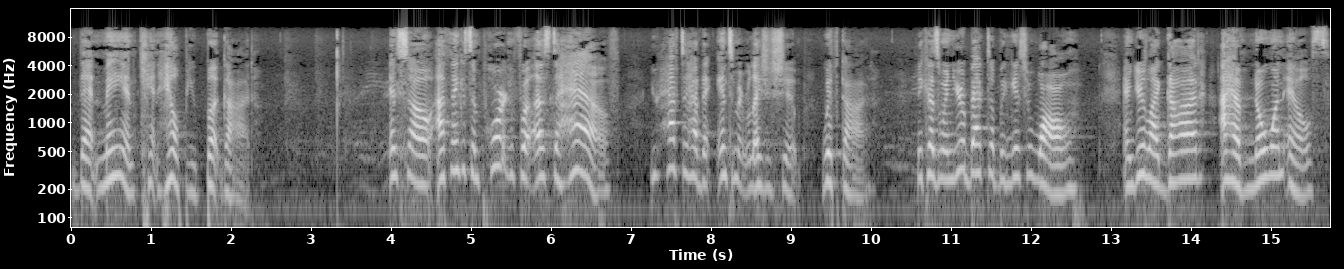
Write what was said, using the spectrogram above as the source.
that man can't help you but God. And so I think it's important for us to have, you have to have that intimate relationship with God. Because when you're backed up against a wall and you're like, God, I have no one else,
